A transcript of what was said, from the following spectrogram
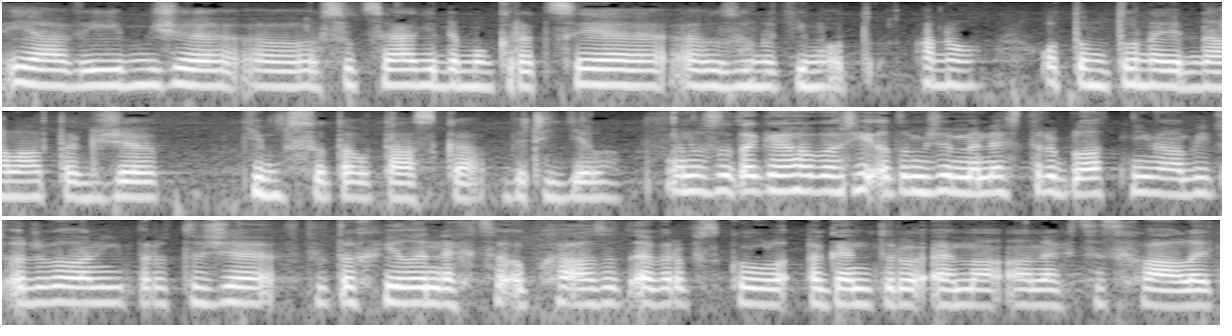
Já vím, že sociální demokracie s hnutím od, ano, o tom to nejednala, takže tím se ta otázka vyřídila. Ono se také hovoří o tom, že ministr Blatný má být odvolaný, protože v tuto chvíli nechce obcházet Evropskou agenturu EMA a nechce schválit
